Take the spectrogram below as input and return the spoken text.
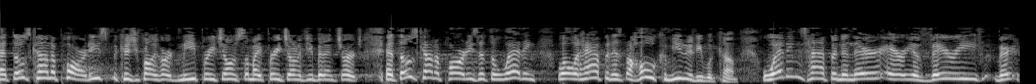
at those kind of parties, because you probably heard me preach on, somebody preach on if you've been in church, at those kind of parties at the wedding, what would happen is the whole community would come. Weddings happened in their area very, very,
